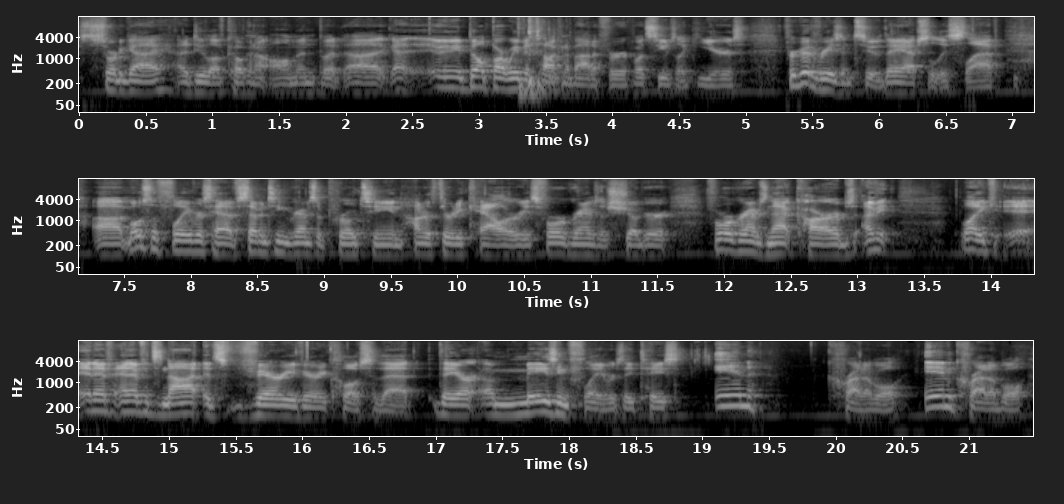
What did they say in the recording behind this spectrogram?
sort of guy. I do love coconut almond, but uh, I mean, Built Bar. We've been talking about it for what seems like years, for good reason too. They absolutely slap. Uh, most of the flavors have 17 grams of protein, 130 calories, four grams of sugar, four grams net carbs. I mean. Like and if and if it's not, it's very very close to that. They are amazing flavors. They taste incredible, incredible.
